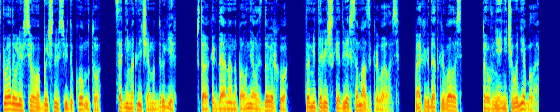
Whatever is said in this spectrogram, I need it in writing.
Складывали все в обычную с виду комнату с одним отличием от других, что когда она наполнялась доверху, то металлическая дверь сама закрывалась, а когда открывалась, то в ней ничего не было.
